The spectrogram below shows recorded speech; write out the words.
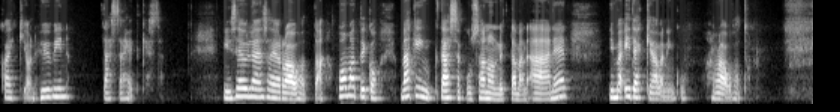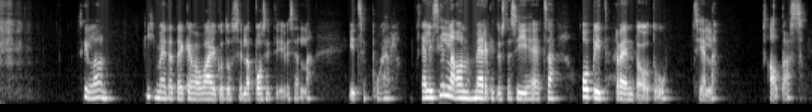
kaikki on hyvin tässä hetkessä. Niin se yleensä jo rauhoittaa. Huomaatteko, mäkin tässä kun sanon nyt tämän ääneen, niin mä itsekin aivan niin kuin rauhoitun. Sillä on ihmeitä tekevä vaikutus sillä positiivisella itsepuhella. Eli sillä on merkitystä siihen, että sä opit rentoutuu siellä altaassa.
